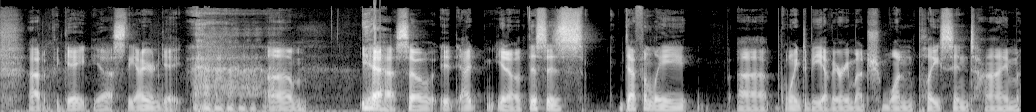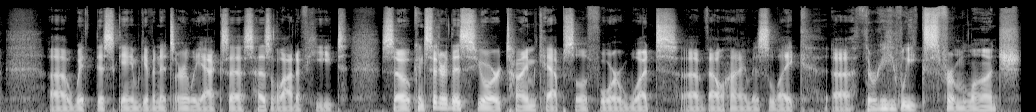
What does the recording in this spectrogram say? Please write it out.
out of the gate, yes, the Iron Gate. um, yeah, so it, I, you know, this is definitely uh, going to be a very much one place in time uh, with this game, given its early access, has a lot of heat. So consider this your time capsule for what uh, Valheim is like uh, three weeks from launch.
